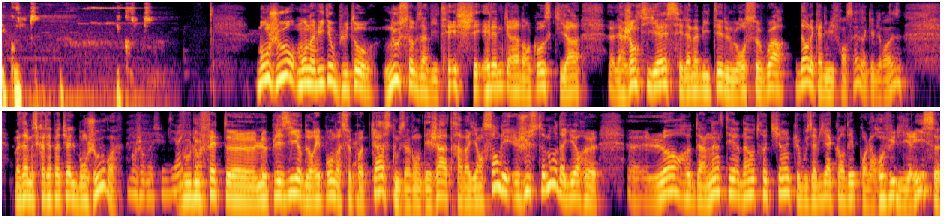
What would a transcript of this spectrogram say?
Écoute. Écoute. Bonjour, mon invité, ou plutôt, nous sommes invités chez Hélène Carrère d'Ancos, qui a la gentillesse et l'amabilité de nous recevoir dans l'Académie française, l'Académie française. Madame secrétaire perpétuelle, bonjour. Bonjour, monsieur le directeur. Vous nous faites euh, le plaisir de répondre à ce podcast. Nous avons déjà travaillé ensemble et justement, d'ailleurs, euh, euh, lors d'un entretien que vous aviez accordé pour la revue de l'Iris,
